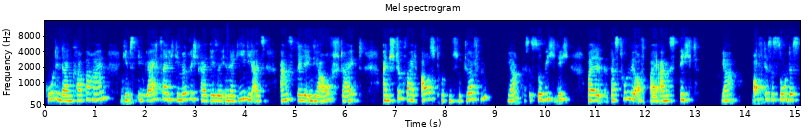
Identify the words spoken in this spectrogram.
gut in deinen Körper rein, mhm. gibst ihm gleichzeitig die Möglichkeit, diese Energie, die als Angstwelle in dir aufsteigt, ein Stück weit ausdrücken zu dürfen. Ja, das ist so wichtig, weil das tun wir oft bei Angst nicht. Ja, oft ist es so, dass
